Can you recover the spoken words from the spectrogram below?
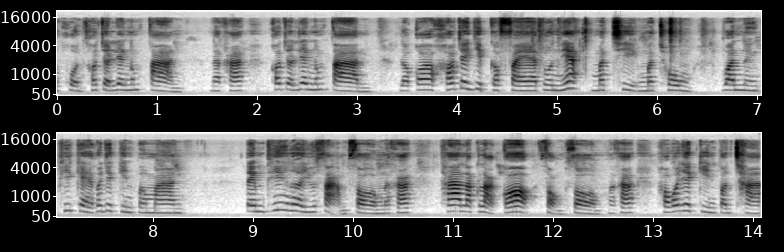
ทุกคนเขาจะเลี่ยงน้ำตาลนะคะเขาจะเลี่ยงน้ำตาล แล้วก็เขาจะหยิบกาแฟตัวเนี้ยมาฉีกมาชง วันหนึ่งพี่แกก็จะกินประมาณ เต็มที่เลยอยู่สามซองนะคะ ถ้าหลักๆก็สองซองนะคะเขาก็จะกินตอนเช้า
